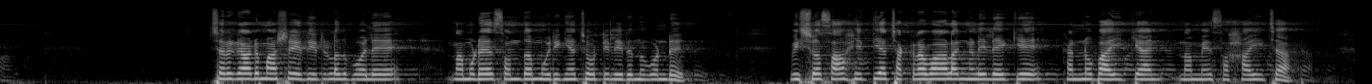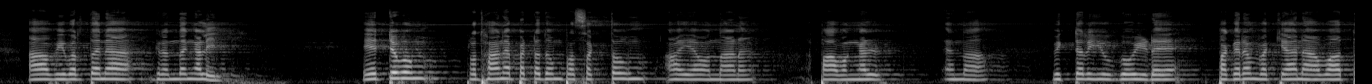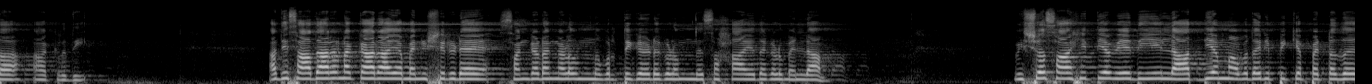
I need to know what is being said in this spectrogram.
ചെറുകാട് മാഷ എഴുതിയിട്ടുള്ളതുപോലെ നമ്മുടെ സ്വന്തം മുരിങ്ങച്ചോട്ടിലിരുന്നു കൊണ്ട് വിശ്വസാഹിത്യ ചക്രവാളങ്ങളിലേക്ക് കണ്ണുപായിക്കാൻ നമ്മെ സഹായിച്ച ആ വിവർത്തന ഗ്രന്ഥങ്ങളിൽ ഏറ്റവും പ്രധാനപ്പെട്ടതും പ്രസക്തവും ആയ ഒന്നാണ് പാവങ്ങൾ എന്ന വിക്ടർ യുഗോയുടെ പകരം വയ്ക്കാനാവാത്ത ആ കൃതി. അതിസാധാരണക്കാരായ മനുഷ്യരുടെ സങ്കടങ്ങളും നിവൃത്തികേടുകളും നിസ്സഹായതകളുമെല്ലാം വിശ്വസാഹിത്യവേദിയിൽ ആദ്യം അവതരിപ്പിക്കപ്പെട്ടത്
